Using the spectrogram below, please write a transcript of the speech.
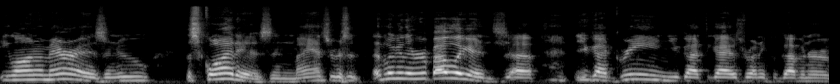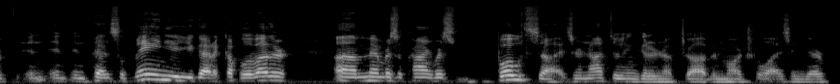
Ilhan Omar is and who the squad is. And my answer is, Look at the Republicans. Uh, you got Greene, you got the guy who's running for governor in, in, in Pennsylvania, you got a couple of other uh, members of Congress. Both sides are not doing a good enough job in marginalizing their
